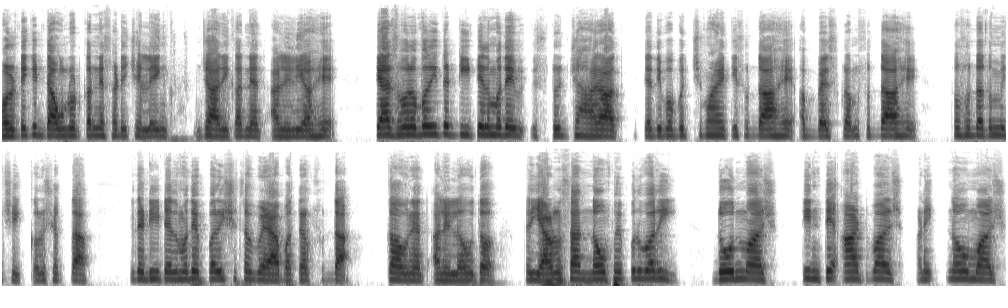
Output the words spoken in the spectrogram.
हॉल तिकीट डाउनलोड करण्यासाठीची लिंक जारी करण्यात आलेली आहे. त्याचबरोबर इथं डिटेलमध्ये विस्तृत जाहिरात इत्यादीबाबतची माहिती सुद्धा आहे अभ्यासक्रम सुद्धा आहे. तो सुद्धा तुम्ही चेक करू शकता. इथे डिटेलमध्ये परीक्षेचं वेळापत्रक सुद्धा कळवण्यात आलेलं होतं. तर यानुसार नऊ फेब्रुवारी दोन मार्च तीन ते आठ मार्च आणि नऊ मार्च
